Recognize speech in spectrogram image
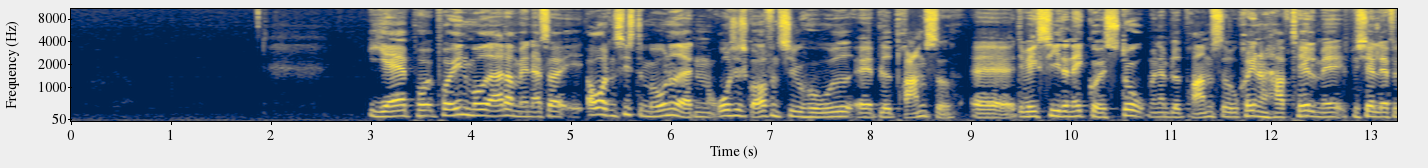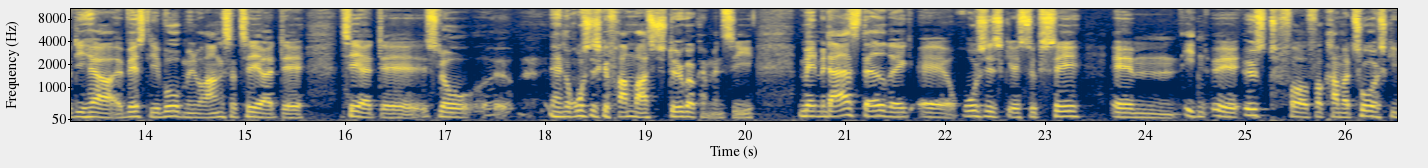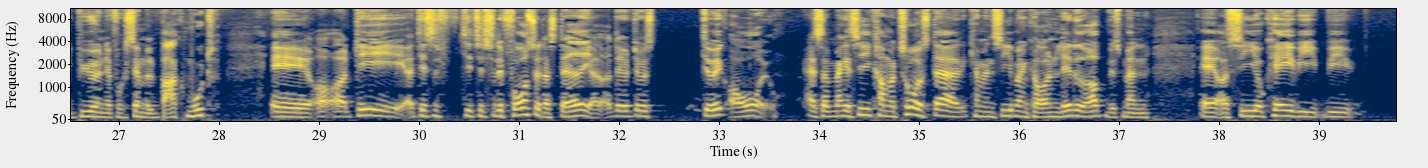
Ja, på, på en måde er der, men altså over den sidste måned er den russiske offensiv hoved øh, blevet bremset. Øh, det vil ikke sige, at den ikke går i stå, men den er blevet bremset. Ukrainerne har haft held med, specielt efter de her vestlige våbenleverancer, til at, øh, til at øh, slå øh, den russiske fremmarsch stykker, kan man sige. Men, men der er stadigvæk øh, russisk øh, succes øh, i den øh, øst for, for Kramatorsk i byerne, for eksempel Bakhmut, Øh, og, og, det, og det, så, det, så det fortsætter stadig, og det, det, det er jo ikke over jo. Altså man kan sige, at Kramatorsk, der kan man sige, at man kan ånde lettet op, hvis man øh, og sige, okay, vi, vi,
